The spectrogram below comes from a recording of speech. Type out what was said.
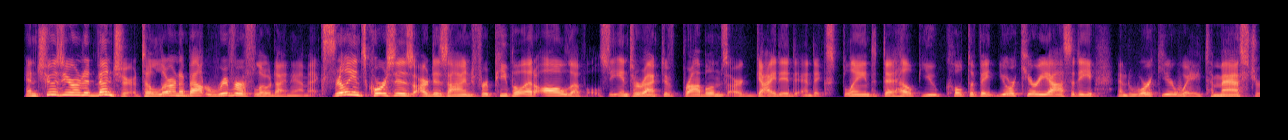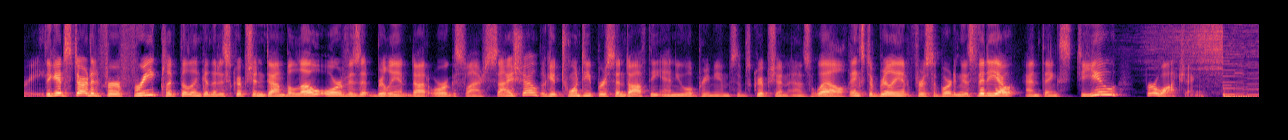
and choose your own adventure to learn about river flow dynamics. Brilliant's courses are designed for people at all levels. The interactive problems are guided and explained to help you cultivate your curiosity and work your way to mastery. To get started for free, click the link in the description down below or visit brilliant.org slash scishow. You'll get 20% off the annual premium subscription as well. Thanks to Brilliant for supporting this video, and thanks to you for watching.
